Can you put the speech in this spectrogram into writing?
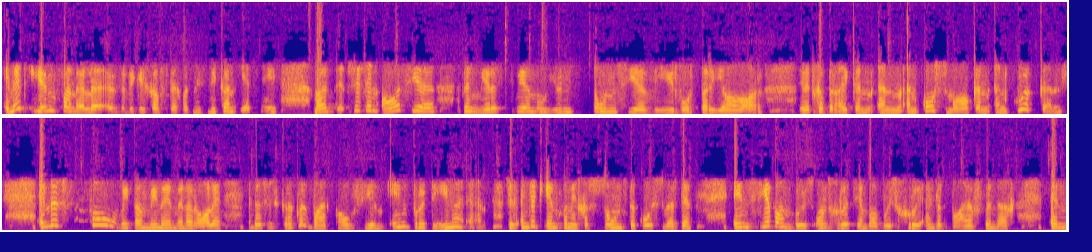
En net een van hulle is 'n bietjie giftig wat mens nie kan eet nie. Maar soos in Asië, ek dink meer as 2 miljoen ton seewier word per jaar jy weet gebruik in in in kos maak in in kookkuns en dis vol vitamiene en minerale en dis skrikkelik baie kalsium en proteïene in. So is eintlik een van die gesondste kossoorte. En seebamboes, ons groot seebamboes groei eintlik baie vinnig in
